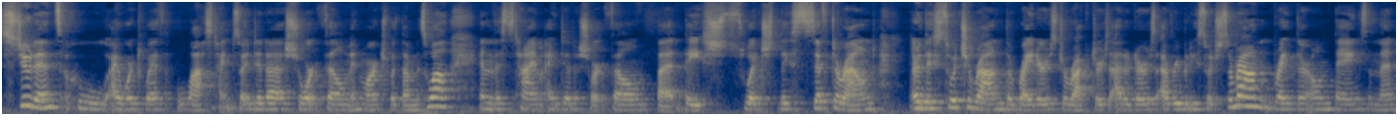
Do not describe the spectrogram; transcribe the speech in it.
students who I worked with last time. So I did a short film in March with them as well. And this time I did a short film, but they switched, they sift around or they switch around the writers, directors, editors, everybody switches around, write their own things. And then,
